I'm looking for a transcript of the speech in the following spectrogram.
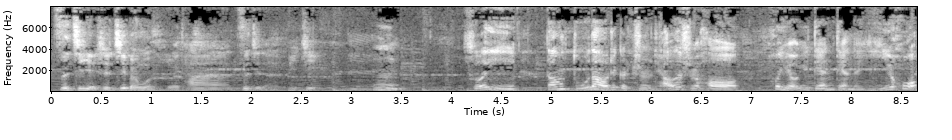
字迹也是基本吻合他自己的笔记。嗯，所以当读到这个纸条的时候，会有一点点的疑惑，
